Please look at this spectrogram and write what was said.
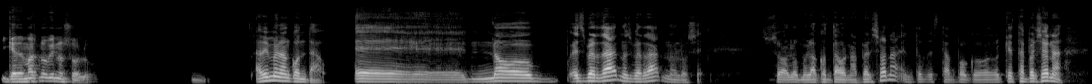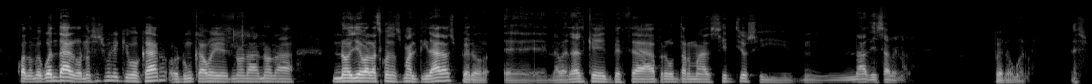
Y que además no vino solo. A mí me lo han contado. Eh, no es verdad, no es verdad, no lo sé. Solo me lo ha contado una persona, entonces tampoco. Que esta persona, cuando me cuenta algo, no se suele equivocar o nunca no la, no la, no lleva las cosas mal tiradas, pero eh, la verdad es que empecé a preguntar más sitios y nadie sabe nada. Pero bueno, eso.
